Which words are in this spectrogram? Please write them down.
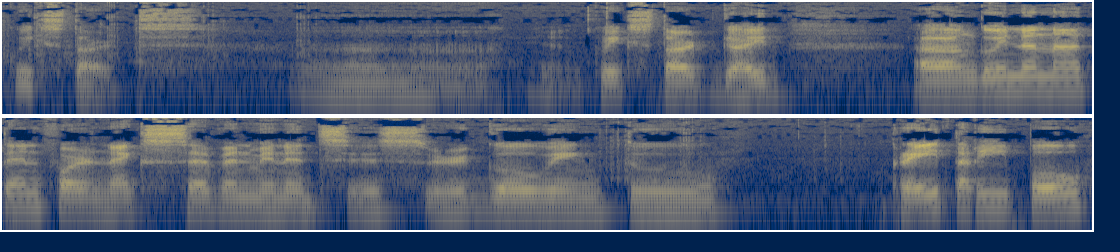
quick start. Uh, quick start guide. Uh, ang gawin lang natin for next 7 minutes is we're going to create a repo,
